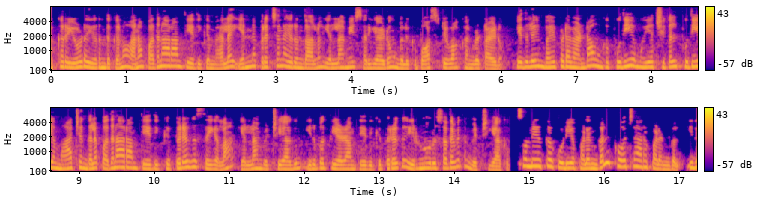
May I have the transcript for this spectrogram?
அக்கறையோடு இருந்துக்கணும். ஆனால் பதினாறாம் தேதிக்கு மேலே என்ன பிரச்சனை இருந்தாலும் எல்லாமே சரியாயிடும் உங்களுக்கு பாசிட்டிவாக கன்வெர்ட் ஆகிடும் எதுலேயும் பயப்பட வேண்டாம். உங்கள் புதிய முயற்சிகள் புதிய மாற்றங்களை பதினாறாம் தேதிக்கு பிறகு செய்யலாம். எல்லாம் வெற்றியாகும். இருபத்தி ஏழாம் தேதிக்கு பிறகு இருநூறு சதவீதம் வெற்றியாகும். சொல்லியிருக்கக்கூடிய பலன்கள் கோச்சார பலன்கள். இது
